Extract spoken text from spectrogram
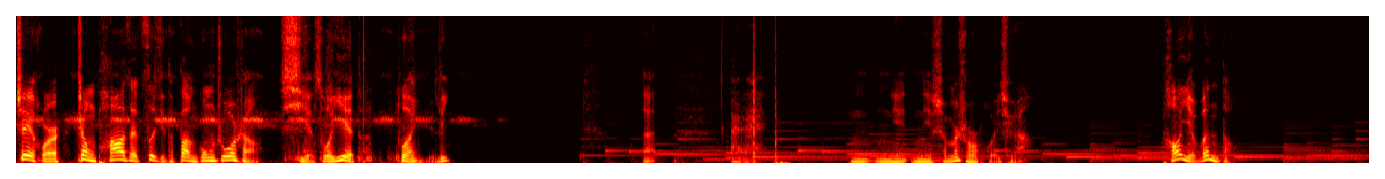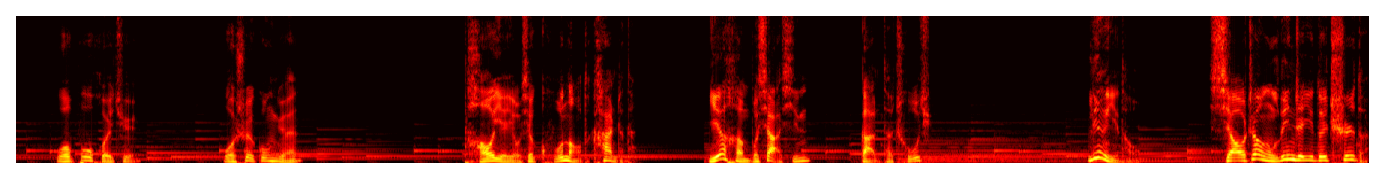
这会儿正趴在自己的办公桌上写作业的段雨丽。哎，哎，你你你什么时候回去啊？陶冶问道。我不回去，我睡公园。陶冶有些苦恼的看着他，也狠不下心赶他出去。另一头。小郑拎着一堆吃的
